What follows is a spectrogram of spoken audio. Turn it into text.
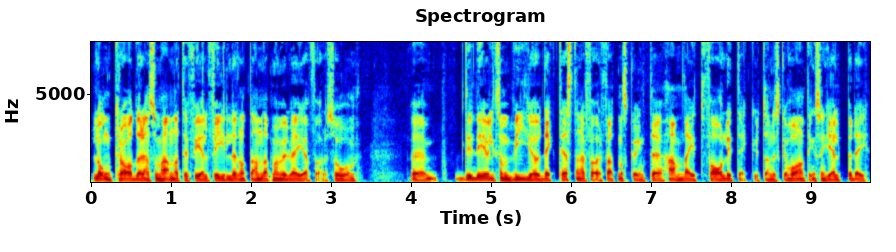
långtradaren som hamnat i fel fil eller något annat man vill väja för. Så det är det liksom vi gör däcktesterna för, för att man ska inte hamna i ett farligt däck, utan det ska vara någonting som hjälper dig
